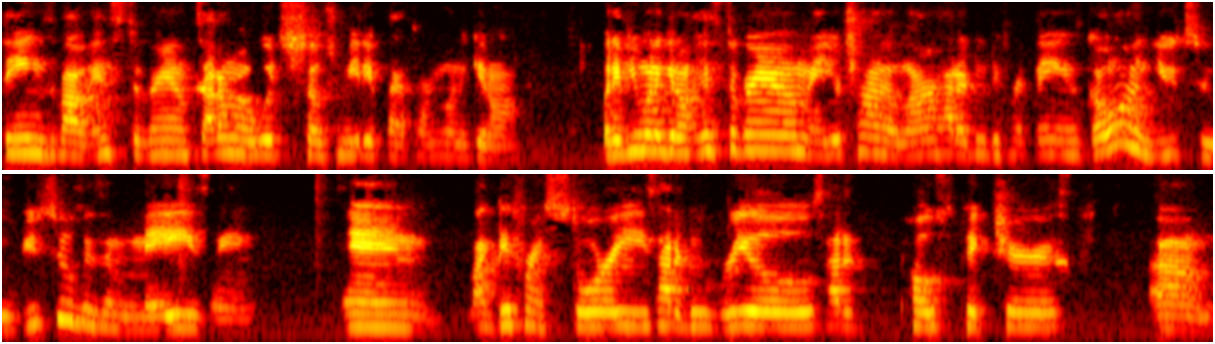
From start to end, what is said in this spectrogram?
things about Instagram. So I don't know which social media platform you want to get on. But if you want to get on Instagram and you're trying to learn how to do different things, go on YouTube. YouTube is amazing. And like different stories, how to do reels, how to post pictures um,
